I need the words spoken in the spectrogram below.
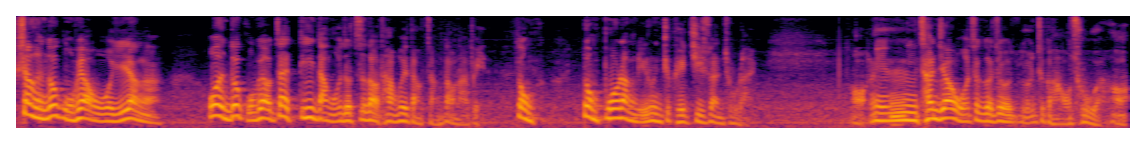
像很多股票我一样啊，我很多股票在低档我就知道它会涨涨到哪边，用用波浪理论就可以计算出来。哦，你你参加我这个就有这个好处啊！哦，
